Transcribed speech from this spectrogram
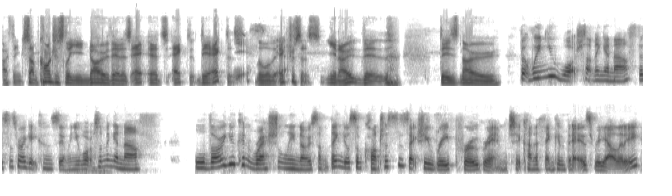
I think subconsciously you know that it's it's act the actors Yes, or the yeah. actresses. You know, the, there's no But when you watch something enough, this is where I get concerned. When you watch something enough, although you can rationally know something, your subconscious is actually reprogrammed to kind of think of that as reality.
